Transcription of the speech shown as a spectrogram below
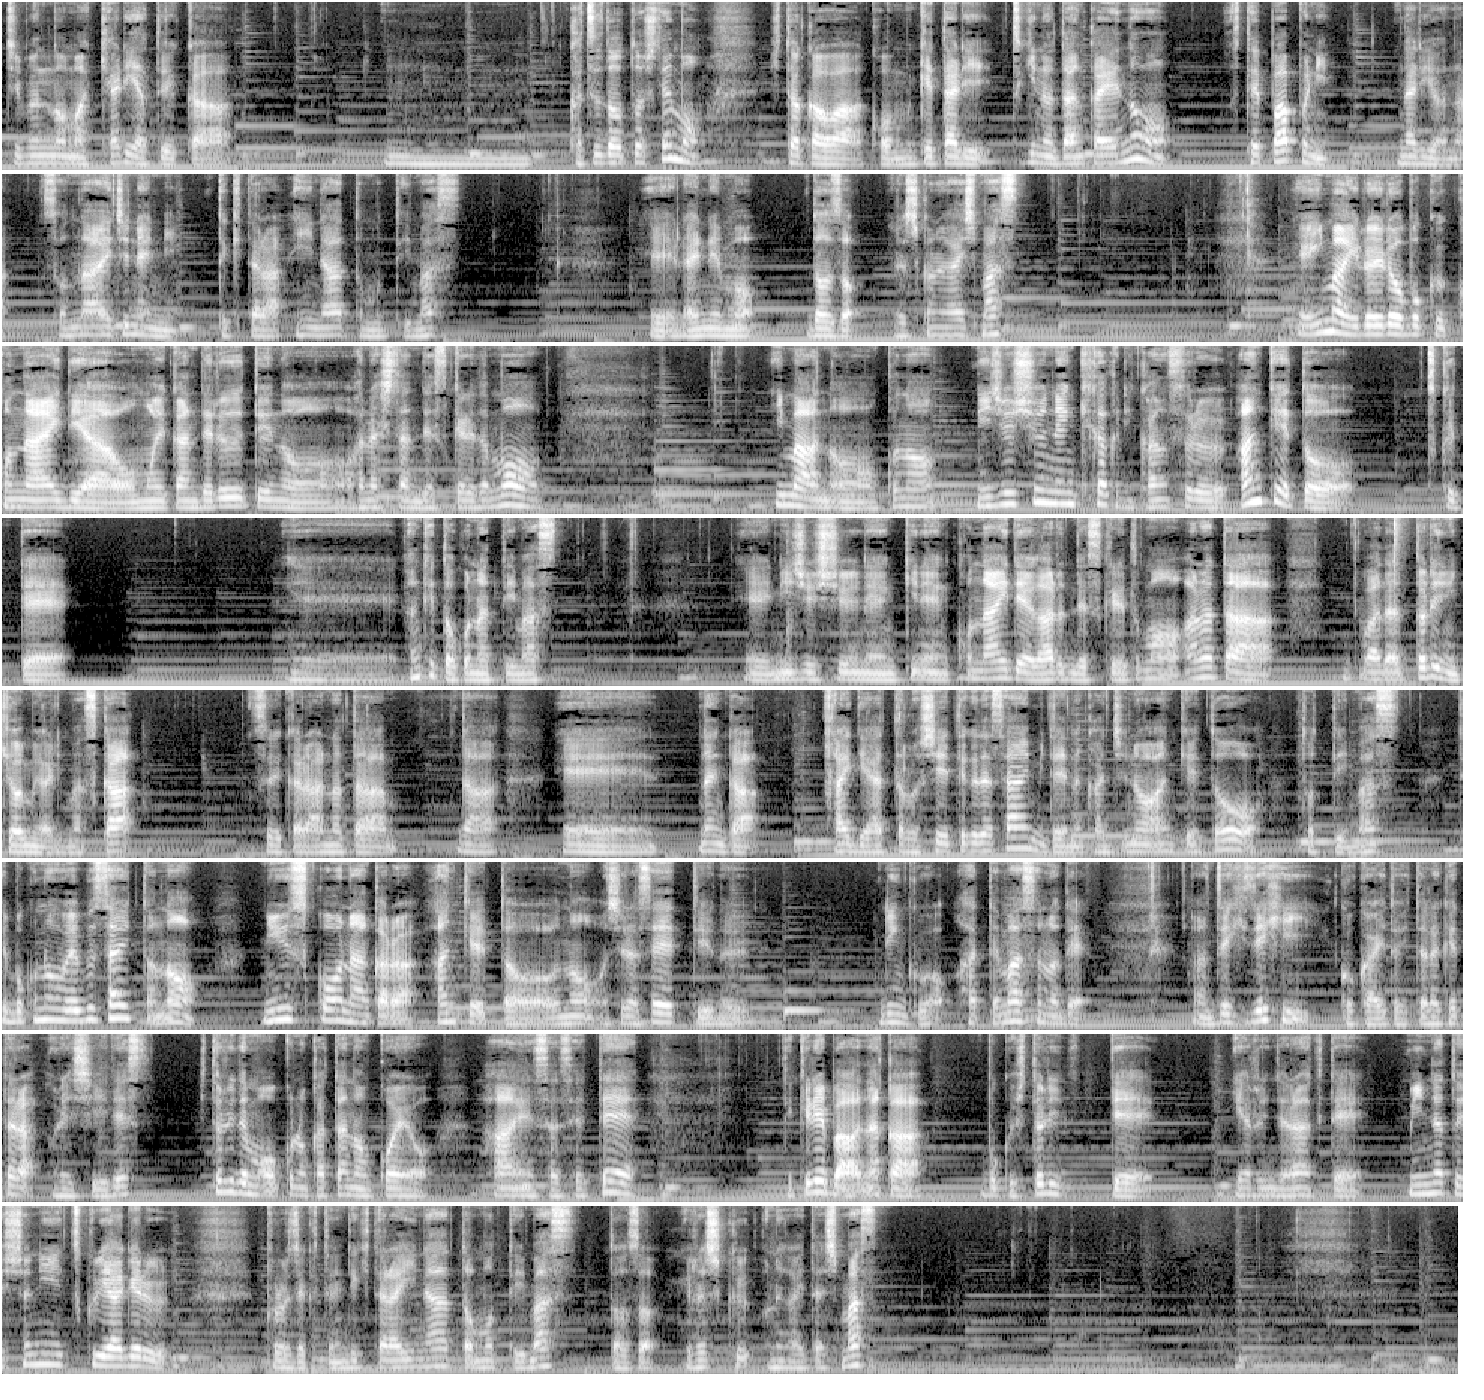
自分のまあキャリアというかうん。活動としても一皮こう向けたり次の段階へのステップアップになるようなそんな一年にできたらいいなと思っています、えー、来年もどうぞよろしくお願いします、えー、今いろいろ僕こんなアイデアを思い浮かんでるっていうのをお話したんですけれども今あのこの20周年企画に関するアンケートを作って、えー、アンケートを行っています。20周年記念こんなアイデアがあるんですけれどもあなたはどれに興味がありますか？それからあなたが、えー、何かアイデアあったら教えてくださいみたいな感じのアンケートを取っています。で僕のウェブサイトのニュースコーナーからアンケートのお知らせっていうリンクを貼ってますのでぜひぜひご回答いただけたら嬉しいです。一人でも多くの方の声を反映させてできればなんか僕一人でやるんじゃなくてみんなと一緒に作り上げるプロジェクトにできたらいいなと思っています。どうぞよろしくお願いいたします、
